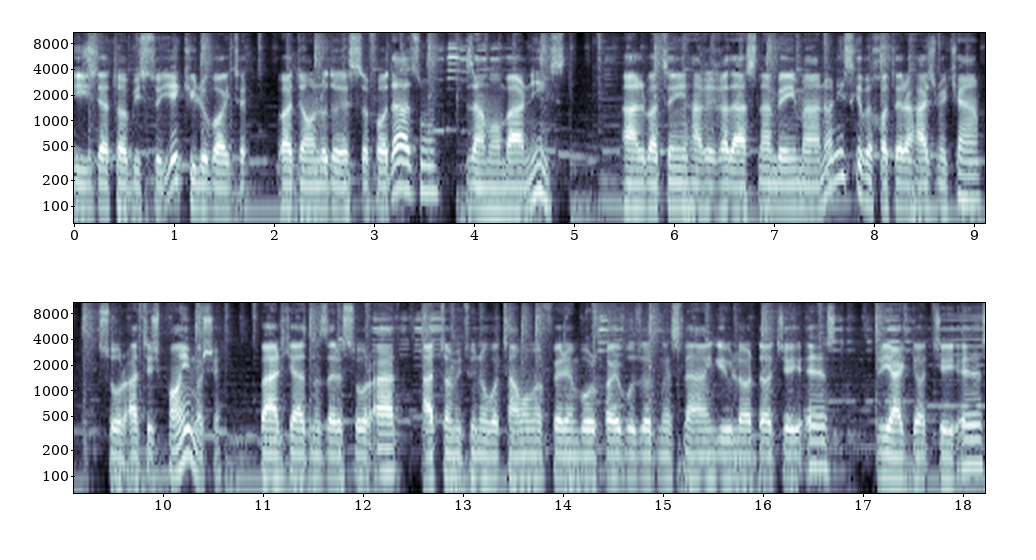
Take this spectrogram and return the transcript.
18 تا 21 کیلوبایته و دانلود و استفاده از اون زمان بر نیست البته این حقیقت اصلا به این معنا نیست که به خاطر حجم کم سرعتش پایین باشه. بلکه از نظر سرعت حتی می‌تونه با تمام framework های بزرگ مثل Angular.js, React.js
